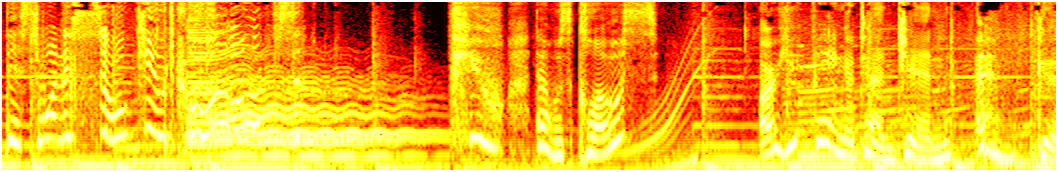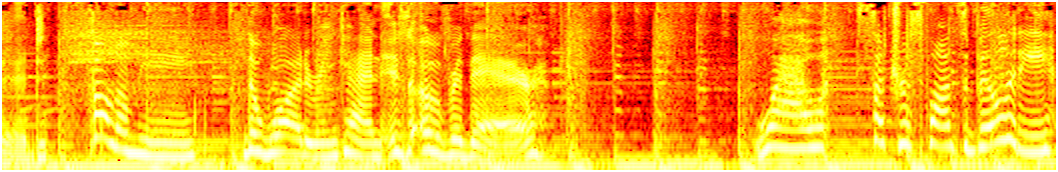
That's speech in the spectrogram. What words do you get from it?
This one is so cute. Oops! Phew, that was close. Are you paying attention? Good. Follow me. The watering can is over there. Wow, such responsibility.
